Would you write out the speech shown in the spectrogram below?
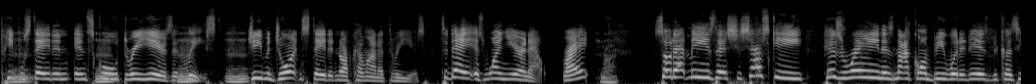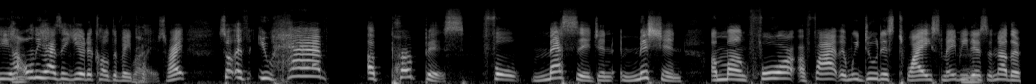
people Mm-hmm. stayed in, in school three years at least. Even Jordan stayed at North Carolina three years. Today, is one year and out, right? Right. So that means that Krzyzewski, his reign is not going to be what it is because he Mm. only has a year to cultivate players, right? So if you have a purposeful message and mission among four or five, and we do this twice, maybe Mm-hmm. there's another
